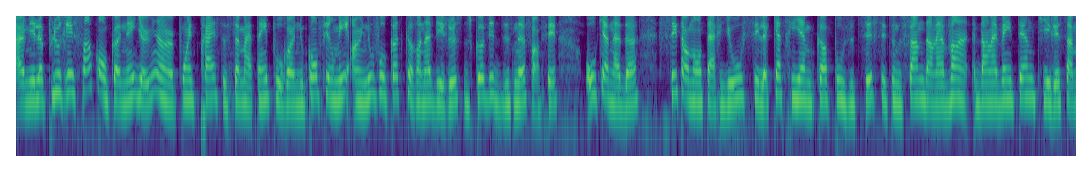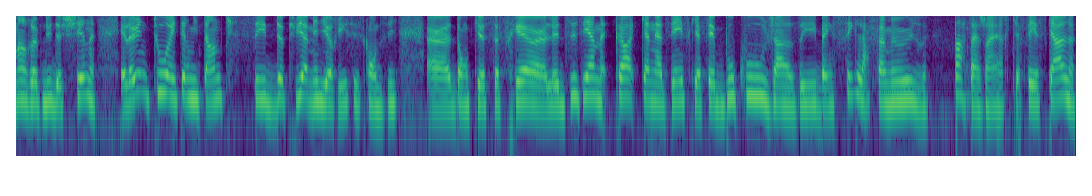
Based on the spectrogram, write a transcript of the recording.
Euh, mais le plus récent qu'on connaît, il y a eu un point de presse ce matin pour euh, nous confirmer un nouveau cas de coronavirus, du COVID-19, en fait, au Canada. C'est en Ontario. C'est le quatrième cas positif. C'est une femme dans la, dans la vingtaine qui est récemment revenue de Chine. Elle a eu une toux intermittente qui s'est depuis améliorée, c'est ce qu'on dit. Euh, donc, ce serait euh, le dixième cas canadien, ce qui a fait beaucoup jaser. Ben, c'est la fameuse passagère qui a fait escale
